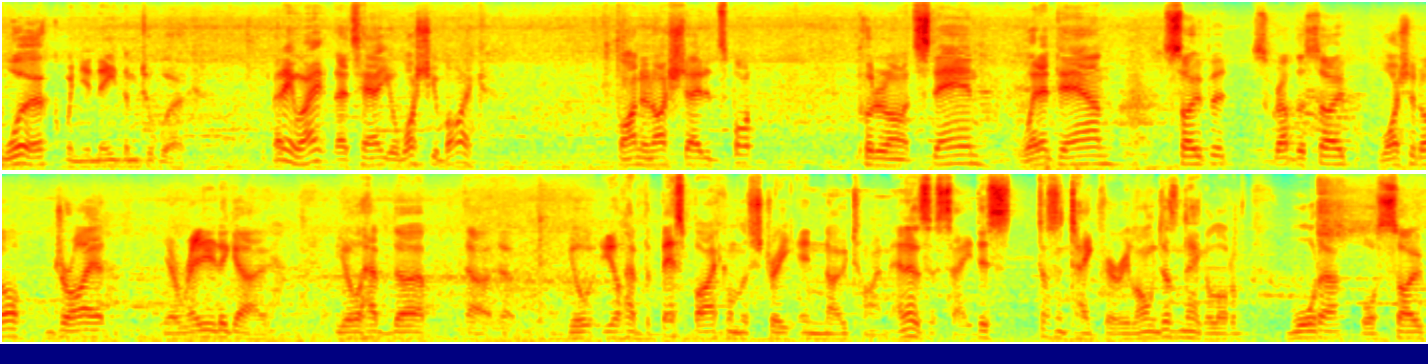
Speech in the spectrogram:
work when you need them to work. But anyway, that's how you wash your bike. Find a nice shaded spot, put it on its stand, wet it down, soap it, scrub the soap, wash it off, dry it, you're ready to go. You'll have the, uh, the you'll, you'll have the best bike on the street in no time. And as I say, this doesn't take very long. It doesn't take a lot of water or soap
